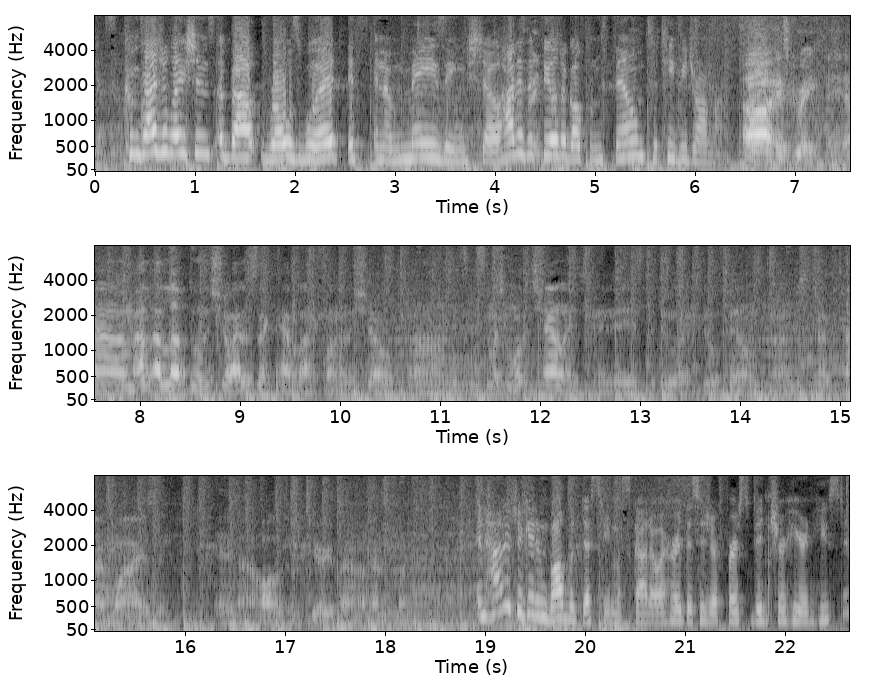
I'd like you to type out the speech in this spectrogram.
Yes. good. Congratulations about Rosewood. It's an amazing show. How does it Thank feel you. to go from film to TV drama? Uh, it's great. Um, I, I, love doing the show. I just like to have a lot of fun on the show. Um, it's, it's, much more of a challenge than it is to do a, do a film, um, just in terms of time-wise and, and uh, all of the material, but I'm having fun. And how did you get involved with Destiny Moscato? I heard this is your first venture here in Houston.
